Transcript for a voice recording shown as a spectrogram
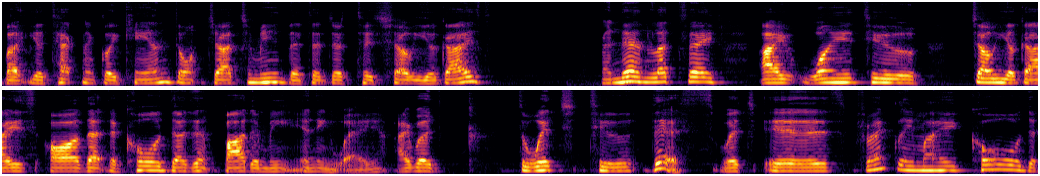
but you technically can. Don't judge me. This is just to show you guys. And then let's say I wanted to show you guys all that the cold doesn't bother me anyway. I would switch to this, which is frankly my cold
